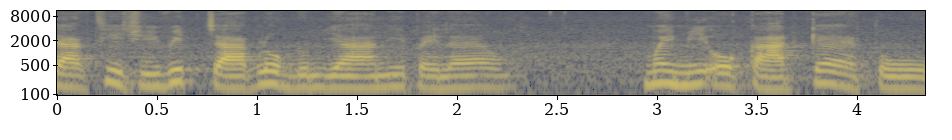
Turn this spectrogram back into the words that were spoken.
จากที่ชีวิตจากโลกดุนยานี้ไปแล้ว ไม่มีโอกาสแก้ตัว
